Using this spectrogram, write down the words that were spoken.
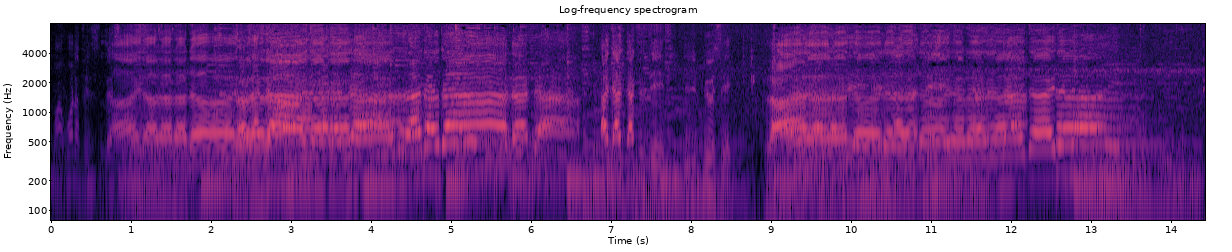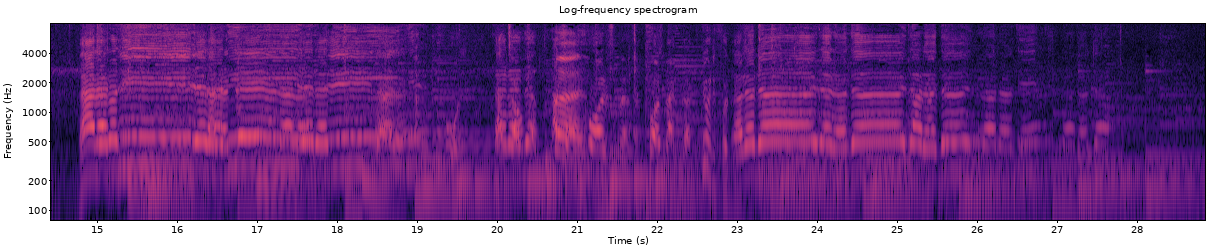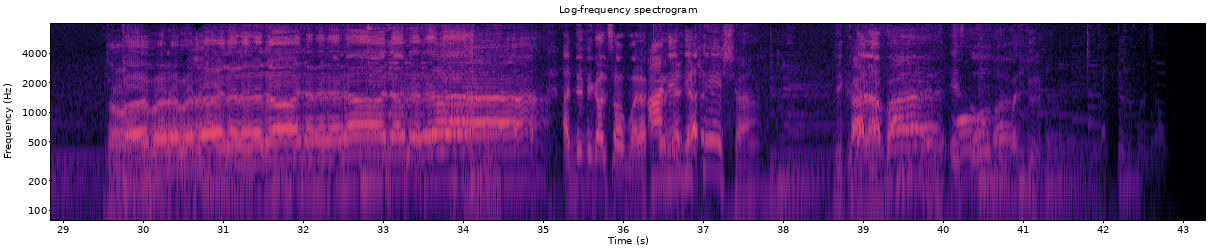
One of his best. That is the, music. That song, that song calls, my, calls my blood. Beautiful music. A difficult song, man. An indication the carnival is over. But it's beautiful.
